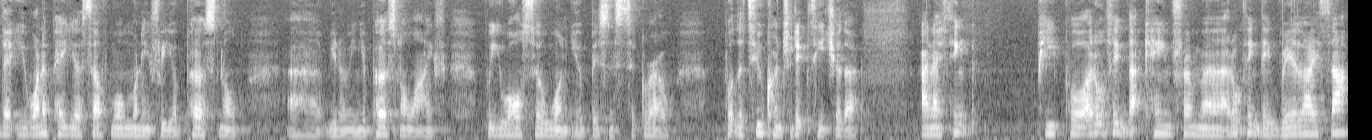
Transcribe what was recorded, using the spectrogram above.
that you want to pay yourself more money for your personal uh, you know in your personal life but you also want your business to grow. But the two contradict each other. And i think people. I don't think that came from uh, i don't think they realize that.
